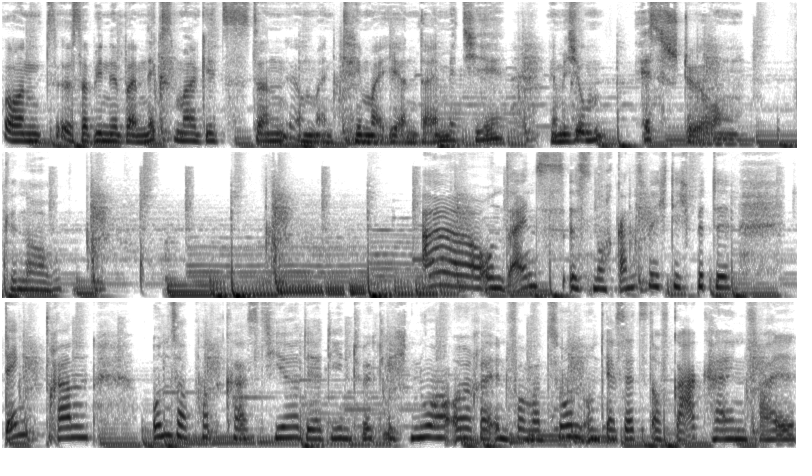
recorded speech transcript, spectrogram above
Und äh, Sabine, beim nächsten Mal geht es dann um ein Thema eher in deinem Metier, nämlich um Essstörungen. Genau. Und eins ist noch ganz wichtig, bitte denkt dran, unser Podcast hier, der dient wirklich nur eurer Information und ersetzt auf gar keinen Fall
